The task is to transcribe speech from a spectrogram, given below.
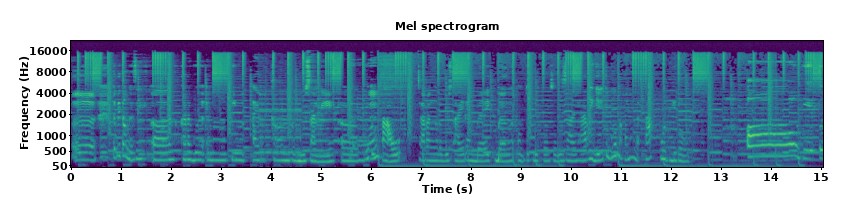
Eh, Tapi tau gak sih eh, Karena gue emang tim air keran rebusan nih eh, Gue tuh tahu cara ngerebus air yang baik banget untuk dikonsumsi sehari-hari. Jadi tuh gue makanya gak takut gitu loh Oh gitu,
